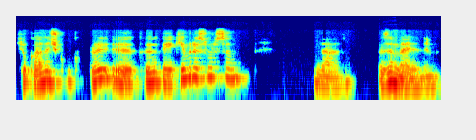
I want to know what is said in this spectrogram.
цю казочку к, при, е, к яким ресурсам? Да, земельним.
